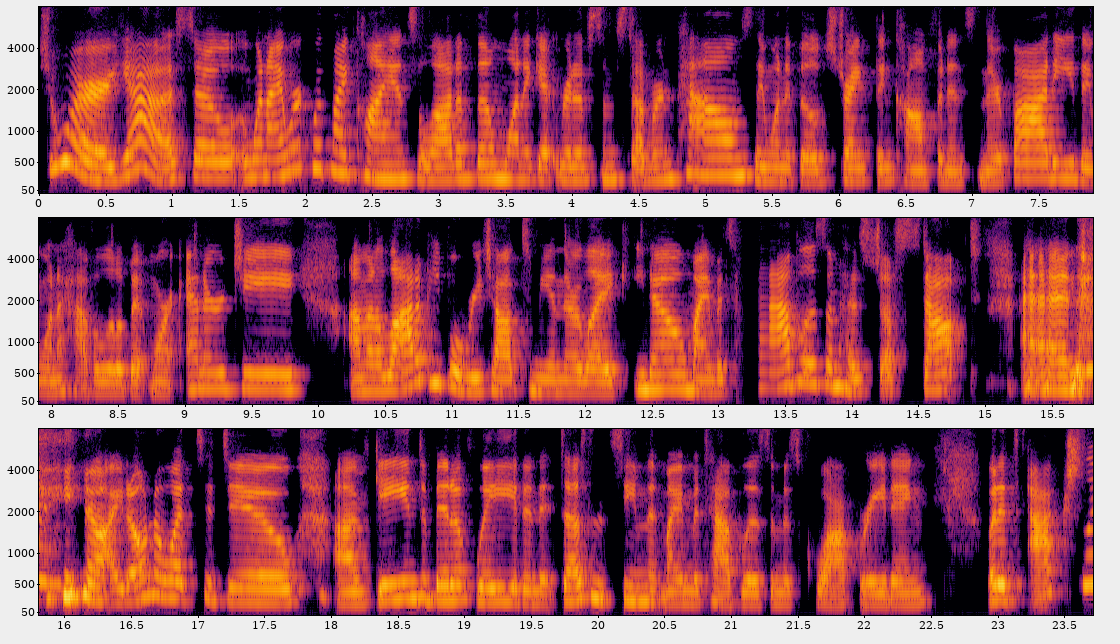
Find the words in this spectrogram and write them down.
Sure. Yeah. So when I work with my clients, a lot of them want to get rid of some stubborn pounds. They want to build strength and confidence in their body. They want to have a little bit more energy. Um, and a lot of people reach out to me and they're like, you know, my metabolism has just stopped and, you know, I don't know what to do. I've gained a bit of weight and it doesn't seem that my metabolism is cooperating. But it's actually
